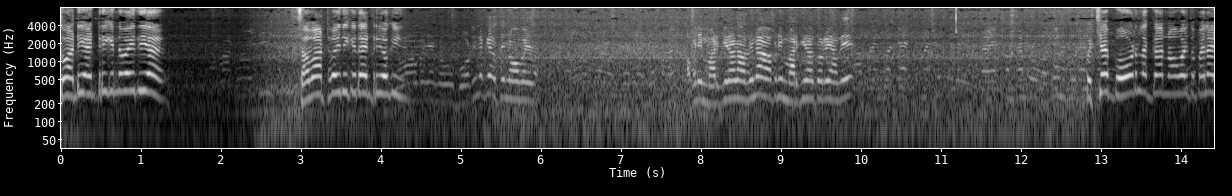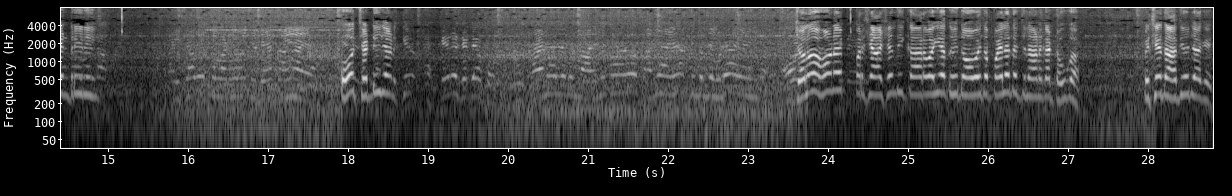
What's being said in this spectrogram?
ਤੁਹਾਡੀ ਐਂਟਰੀ ਕਿੰਨੇ ਵਜੇ ਦੀ ਹੈ? ਸਵਾ ਅੱਠ ਵਜੇ ਦੀ ਕਿਤੇ ਐਂਟਰੀ 9 ਵਜੇ ਬੋਰਡ ਨਹੀਂ ਲੱਗਿਆ ਉੱਥੇ 9 ਵਜੇ ਦਾ। ਆਪਣੀ ਮਰਜ਼ੀ ਨਾਲ ਆਉਂਦੇ ਨਾ ਆਪਣੀ ਮਰਜ਼ੀ ਨਾਲ ਤੁਰੇ ਆਉਂਦੇ। ਪਿੱਛੇ ਬੋਰਡ ਲੱਗਾ 9 ਵਜੇ ਤੋਂ ਪਹਿਲਾਂ ਐਂਟਰੀ ਨਹੀਂ ਉਹ ਛੱਡੀ ਜਾਣ ਕੇ। ਕਿਹੜੇ ਛੱਡਿਆ ਚਲੋ ਹੁਣ ਪ੍ਰਸ਼ਾਸਨ ਦੀ ਕਾਰਵਾਈ ਹੈ ਤੁਸੀਂ 9 ਵਜੇ ਤੋਂ ਪਹਿਲੇ ਤੇ ਚਲਾਨ ਕੱਟ ਹੋਊਗਾ। ਪਿੱਛੇ ਦੱਸ ਦਿਓ ਜਾ ਕੇ।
